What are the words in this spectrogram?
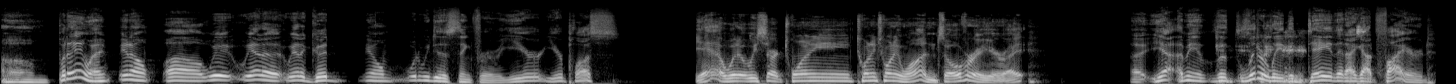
Um, but anyway, you know, uh, we we had a we had a good, you know, what did we do this thing for a year, year plus? Yeah, what we start 20, 2021? So over a year, right? Uh, yeah, I mean, the, literally the day that I got fired.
